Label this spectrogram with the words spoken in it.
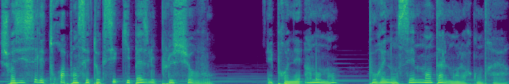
choisissez les trois pensées toxiques qui pèsent le plus sur vous et prenez un moment pour énoncer mentalement leur contraire.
